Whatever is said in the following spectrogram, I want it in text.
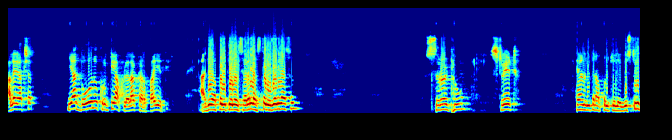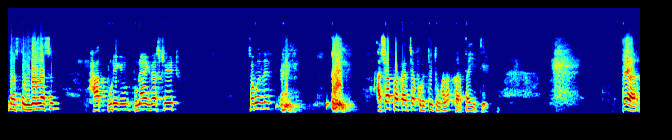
आलंय लक्षात? या दोन कृती आपल्याला करता येतील. आधी आपण केलं सरळ हस्त भुजंगासन सरळ ठेवून स्ट्रेट त्यानंतर आपण केलं विस्तृत हस्त भुजंगासन हात पुढे घेऊन पुन्हा एकदा स्ट्रेट समजले? अशा प्रकारच्या कृती तुम्हाला करता येतील. तर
